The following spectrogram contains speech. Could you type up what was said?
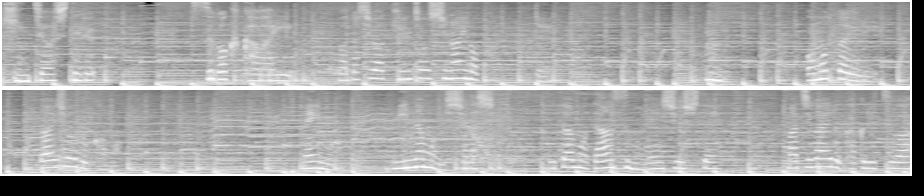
緊張してるすごく可愛い。私は緊張しないのかって。うん。思ったより大丈夫かも。メイもみんなも一緒だし歌もダンスも練習して間違える確率は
